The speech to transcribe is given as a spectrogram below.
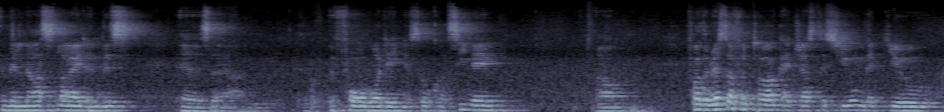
in the last slide, and this is um, the forwarding, a so-called CNAME. Um, for the rest of the talk, I just assume that you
